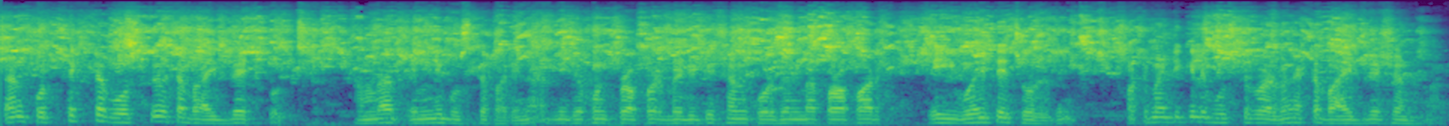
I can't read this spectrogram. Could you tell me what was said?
কারণ প্রত্যেকটা বস্তু এটা ভাইব্রেট করছে। আমরা এমনি বুঝতে পারি না। আপনি যখন প্রপার মেডিটেশন করবেন বা প্রপার এই ওয়েতে চলবেন অটোমেটিক্যালি বুঝতে পারবেন একটা ভাইব্রেশন হয়,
